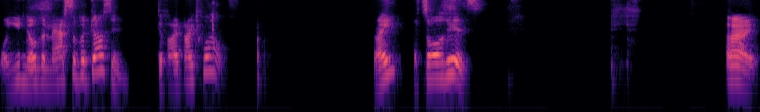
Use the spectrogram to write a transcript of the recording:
well, you know the mass of a dozen, divide by 12. Right? That's all it is. All right.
